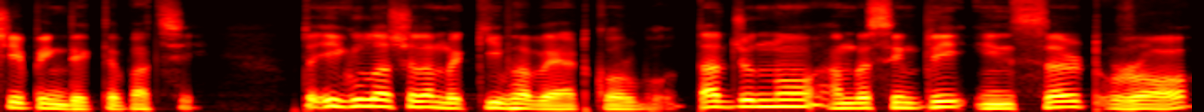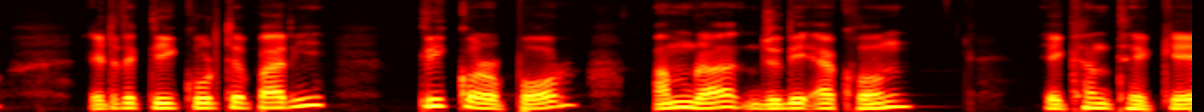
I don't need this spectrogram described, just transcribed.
শিপিং দেখতে পাচ্ছি। তো এগুলো আসলে আমরা কীভাবে অ্যাড করব? তার জন্য আমরা সিম্পলি ইনসার্ট র এটাতে ক্লিক করতে পারি। ক্লিক করার পর আমরা যদি এখন এখান থেকে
